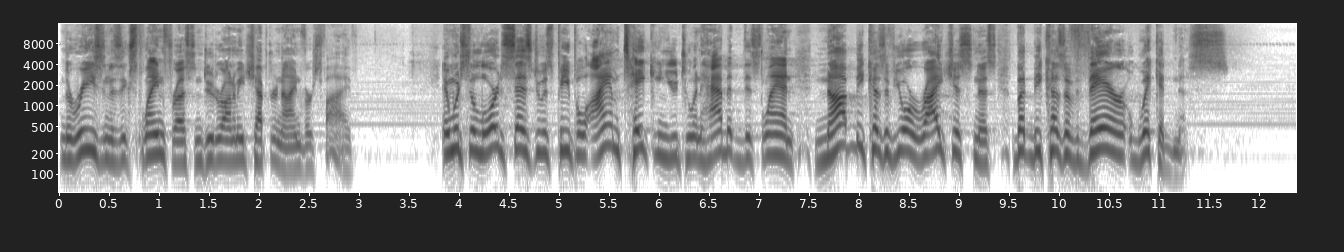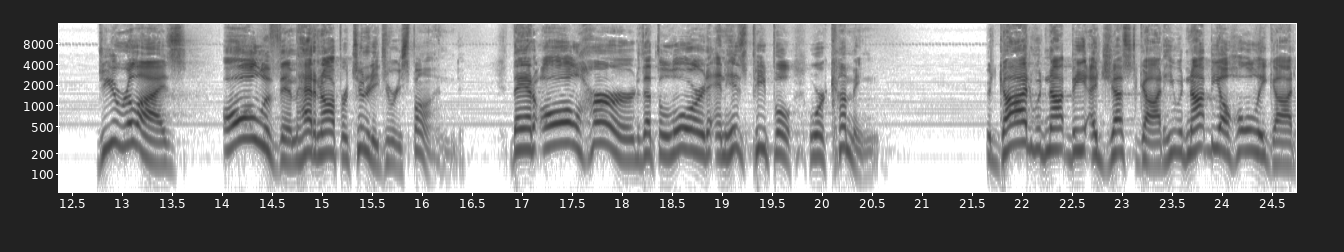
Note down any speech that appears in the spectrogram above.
And the reason is explained for us in Deuteronomy chapter 9, verse 5, in which the Lord says to his people, I am taking you to inhabit this land not because of your righteousness, but because of their wickedness. Do you realize all of them had an opportunity to respond? They had all heard that the Lord and his people were coming. But God would not be a just God. He would not be a holy God.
